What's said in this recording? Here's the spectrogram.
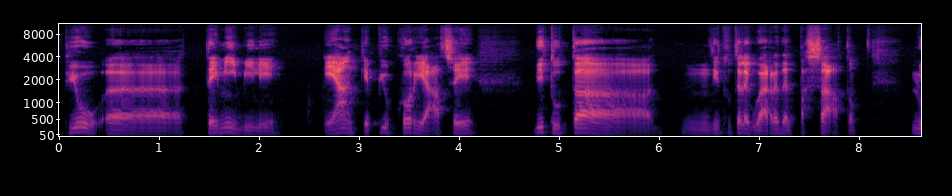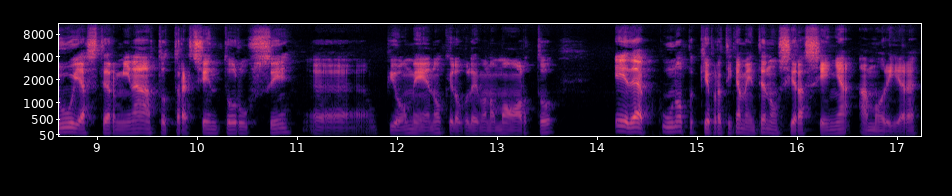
più eh, temibili e anche più coriacei di, tutta, di, tutte le guerre del passato. Lui ha sterminato 300 russi, eh, più o meno, che lo volevano morto, ed è uno che praticamente non si rassegna a morire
